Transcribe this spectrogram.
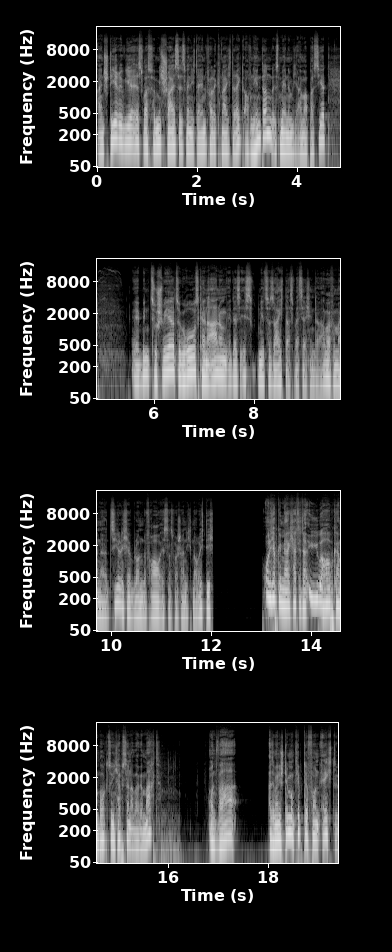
ein Stehrevier ist, was für mich scheiße ist, wenn ich da hinfalle, knall ich direkt auf den Hintern. Ist mir nämlich einmal passiert. Äh, bin zu schwer, zu groß, keine Ahnung. Das ist mir zu seicht, das Wässerchen da. Aber für meine zierliche blonde Frau ist das wahrscheinlich genau richtig. Und ich habe gemerkt, ich hatte da überhaupt keinen Bock zu. Ich habe es dann aber gemacht und war, also meine Stimmung kippte von echt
